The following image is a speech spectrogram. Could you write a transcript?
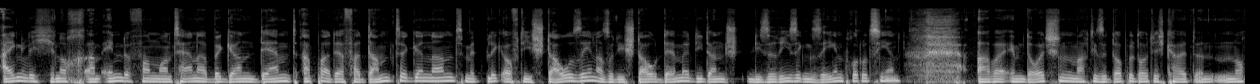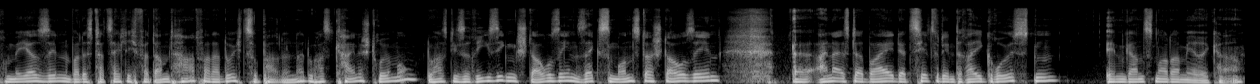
eigentlich noch am Ende von Montana begann, Damned Upper, der Verdammte genannt, mit Blick auf die Stauseen, also die Staudämme, die dann diese riesigen Seen produzieren. Aber im Deutschen macht diese Doppeldeutigkeit äh, noch mehr Sinn, weil es tatsächlich verdammt hart war, da durchzupaddeln. Ne? Du hast keine Strömung, du hast diese riesigen Stauseen, sechs Monsterstauseen. Äh, einer ist dabei, der zählt zu den drei größten in ganz Nordamerika.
